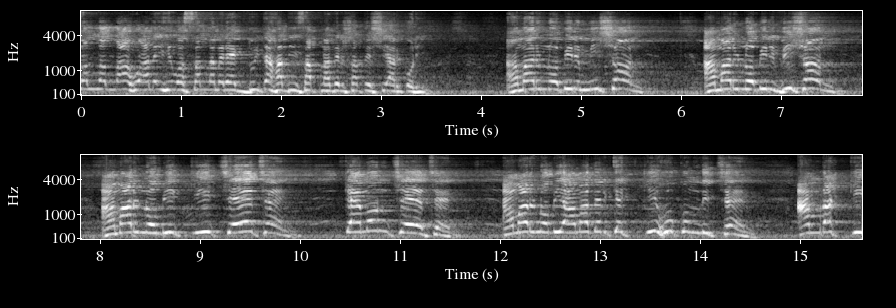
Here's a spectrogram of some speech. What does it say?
সাল্লাল্লাহু আলাইহি ওয়াসাল্লামের এক দুইটা হাদিস আপনাদের সাথে শেয়ার করি। আমার নবীর মিশন আমার নবীর ভিশন আমার নবী কি চেয়েছেন, কেমন চেয়েছেন, আমার নবী আমাদেরকে কি হুকুম দিচ্ছেন, আমরা কি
